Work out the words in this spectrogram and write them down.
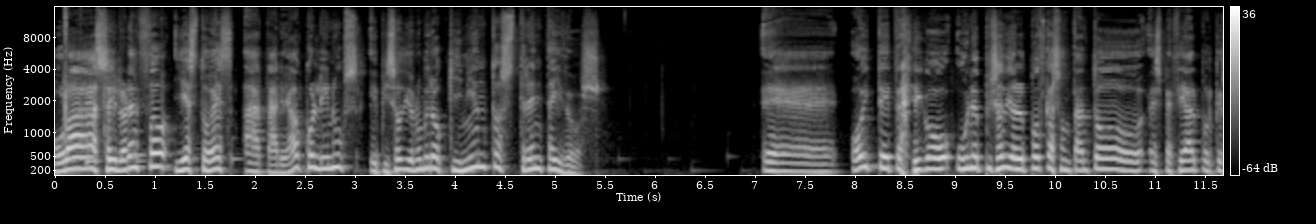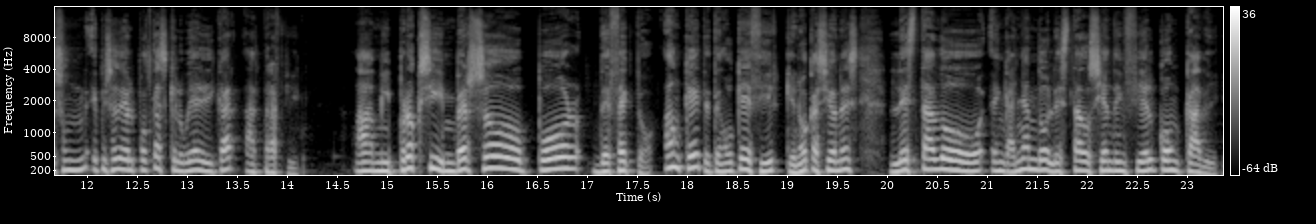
Hola, soy Lorenzo y esto es Atareado con Linux, episodio número 532. Eh, hoy te traigo un episodio del podcast un tanto especial porque es un episodio del podcast que lo voy a dedicar a Traffic, a mi proxy inverso por defecto. Aunque te tengo que decir que en ocasiones le he estado engañando, le he estado siendo infiel con Caddy,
